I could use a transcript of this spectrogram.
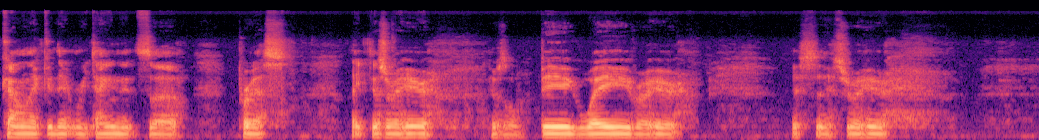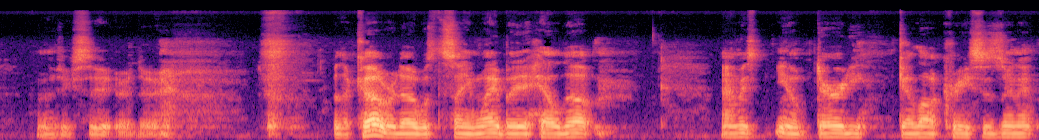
kind of like it didn't retain its uh, press. Like this right here. There's a big wave right here. This, this right here. As you can see it right there. But the cover though was the same way, but it held up. Um, it's you know dirty, got a lot of creases in it.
